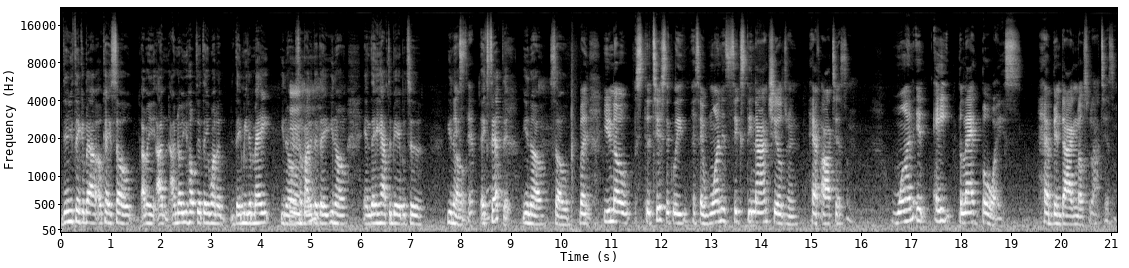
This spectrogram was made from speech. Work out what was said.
then you think about okay so I mean I, I know you hope that they want to they meet a mate you know Mm-hmm. somebody that they you know and they have to be able to you know Accept it. accept it you know so But you know, statistically, they say one in 69 children have autism. One in eight black boys have been diagnosed with autism.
